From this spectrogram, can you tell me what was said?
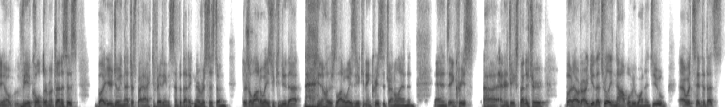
you know, via cold thermogenesis, but you're doing that just by activating the sympathetic nervous system. There's a lot of ways you can do that. you know, there's a lot of ways you can increase adrenaline and and increase uh, energy expenditure. But I would argue that's really not what we want to do. I would say that that's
